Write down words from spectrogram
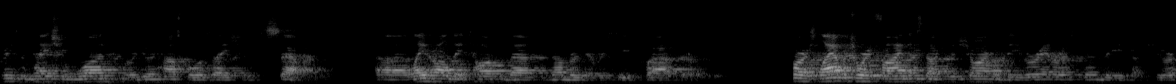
presentation one or during hospitalization seven. Uh, later on, they talk about the number that received cryotherapy. As far as laboratory findings, Dr. Sharma would be very interested in these, I'm sure.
